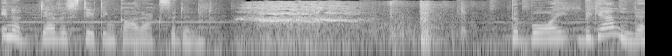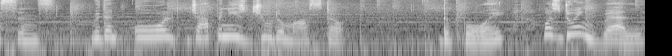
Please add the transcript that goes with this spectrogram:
in a devastating car accident. The boy began lessons with an old Japanese judo master. The boy was doing well,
